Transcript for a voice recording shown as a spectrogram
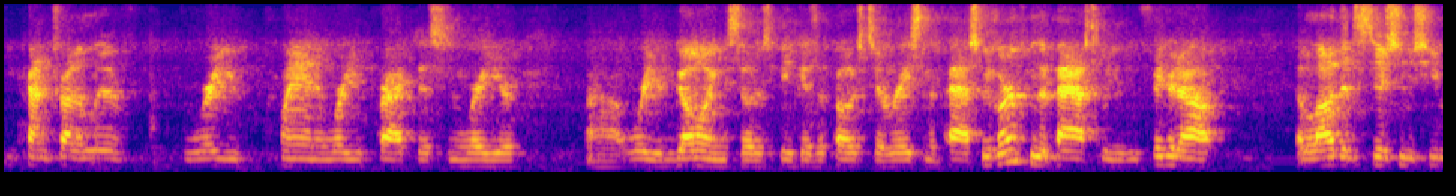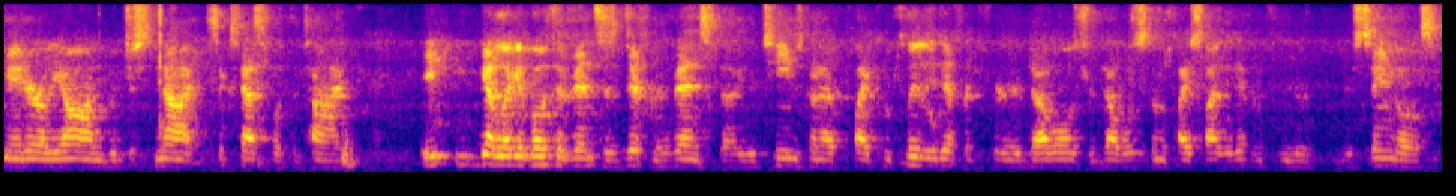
you kind of try to live where you plan and where you practice and where you're uh, where you're going, so to speak, as opposed to racing the past. We learned from the past. We, we figured out that a lot of the decisions you made early on were just not successful at the time. You, you got to look at both events as different events, though. Your team's going to play completely different for your doubles. Your doubles is going to play slightly different from your, your singles.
